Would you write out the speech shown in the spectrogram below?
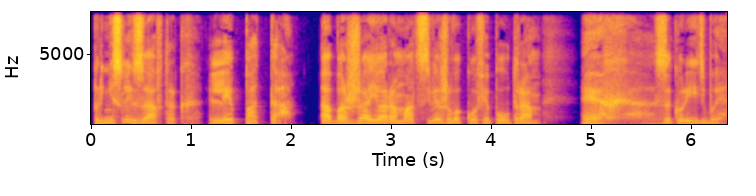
Принесли завтрак. Лепота. Обожаю аромат свежего кофе по утрам. Эх, закурить бы.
